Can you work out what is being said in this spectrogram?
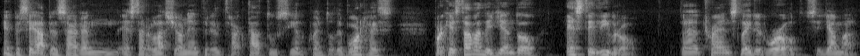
Empecé a pensar en esta relación entre el Tractatus y el cuento de Borges, porque estaba leyendo este libro, The Translated World se llama,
